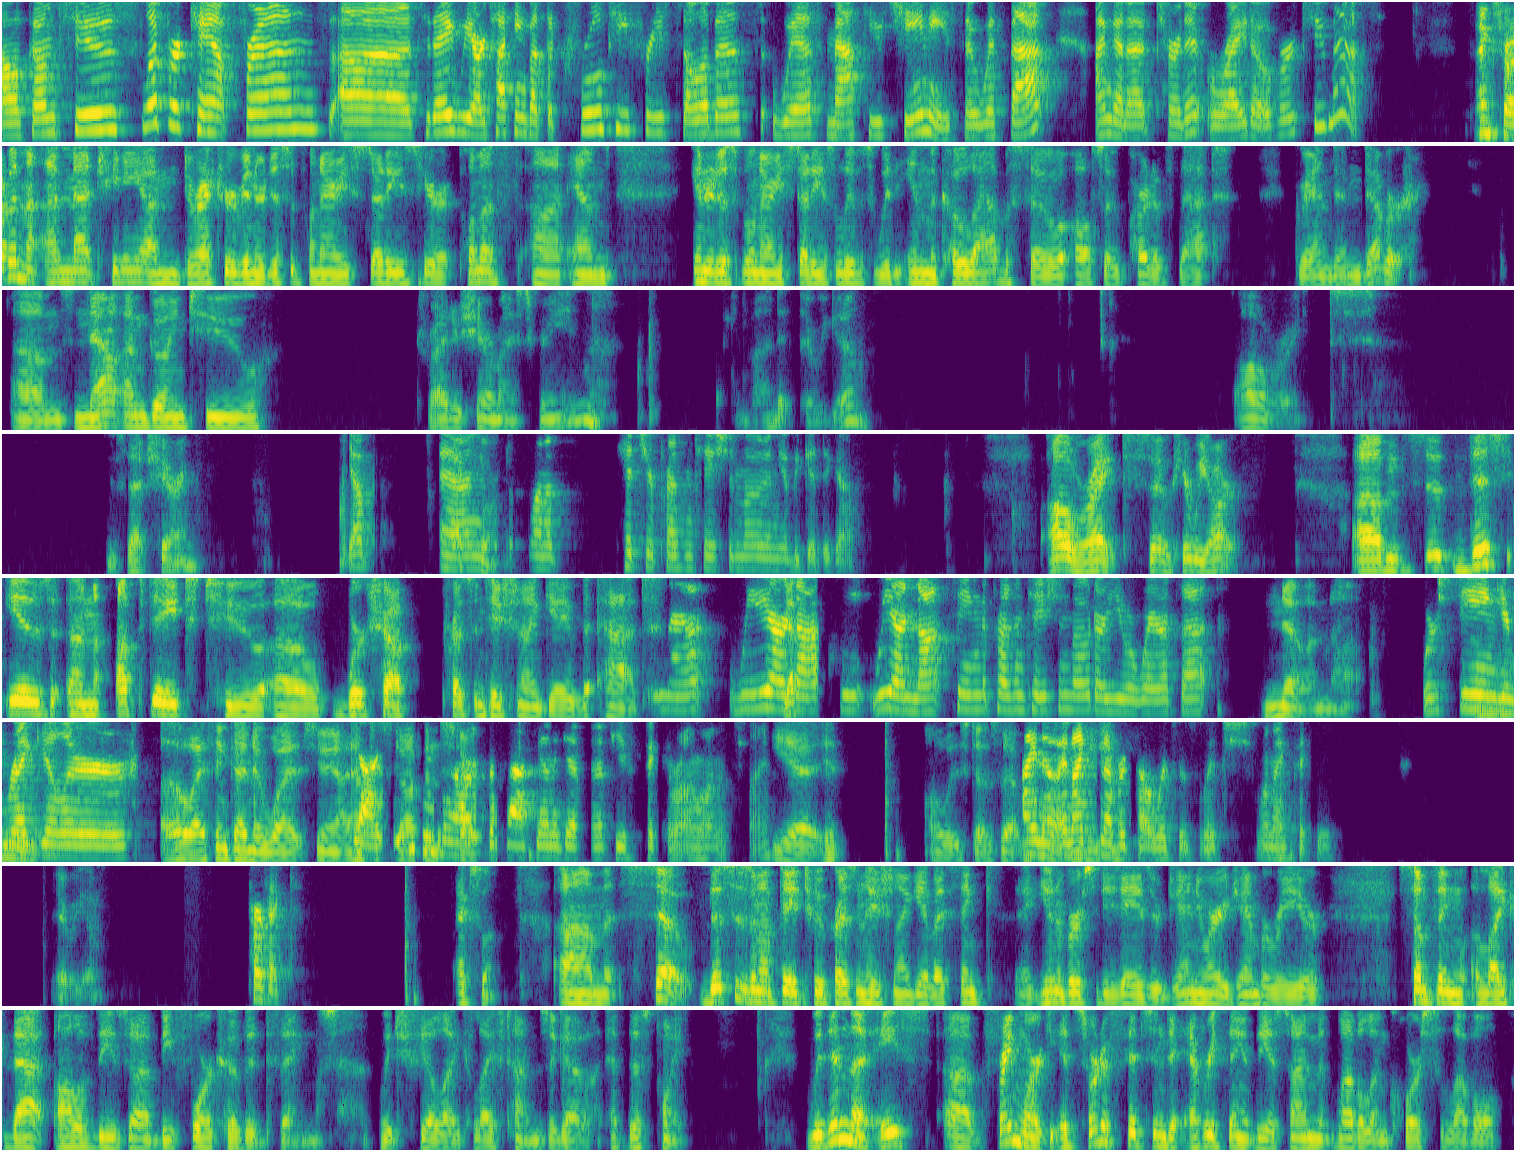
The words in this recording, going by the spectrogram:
Welcome to Slipper Camp, friends. Uh, today we are talking about the cruelty-free syllabus with Matthew Cheney. So with that, I'm gonna turn it right over to Matt. Thanks, Robin. I'm Matt Cheney. I'm Director of Interdisciplinary Studies here at Plymouth, uh, and Interdisciplinary Studies lives within the CoLab, so also part of that grand endeavor. Um, so now I'm going to try to share my screen. If I can find it, there we go. All right. Is that sharing? Yep. And Excellent. just wanna hit your presentation mode and you'll be good to go. All right, so here we are. Um, so this is an update to a workshop presentation I gave at, Matt, we are Yep. not, see- we are not seeing the presentation mode. Are you aware of that? no, I'm not. We're seeing your Oh. regular, Oh, I think I know why it's doing. I have yeah, to stop and start. the back end again if you pick the wrong one, it's fine. Yeah, it always does that. I know, and I can never tell which is which when I pick it. There we go. Perfect. Excellent. Um, so this is an update to a presentation I gave, I think, at University Days or January Jamboree or something like that. All of these uh, before COVID things, which feel like lifetimes ago at this point. Within the ACE uh, framework, it sort of fits into everything at the assignment level and course level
